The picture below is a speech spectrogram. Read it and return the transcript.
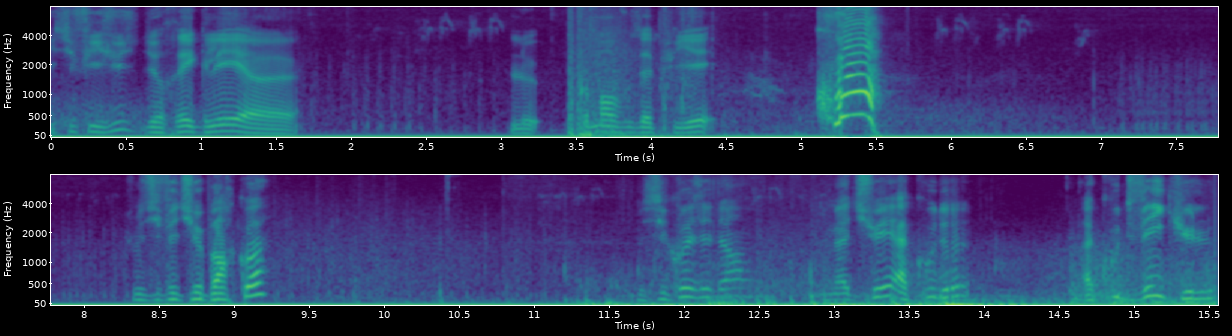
il suffit juste de régler euh, le comment vous appuyez. Quoi? Je me suis fait tuer par quoi Mais C'est quoi cette arme Il m'a tué à coup de... À coup de véhicule.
